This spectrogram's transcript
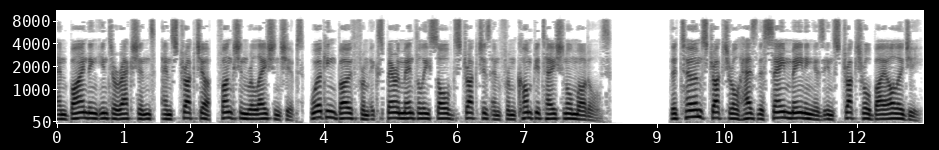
and binding interactions, and structure-function relationships, working both from experimentally solved structures and from computational models. The term structural has the same meaning as in structural biology,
